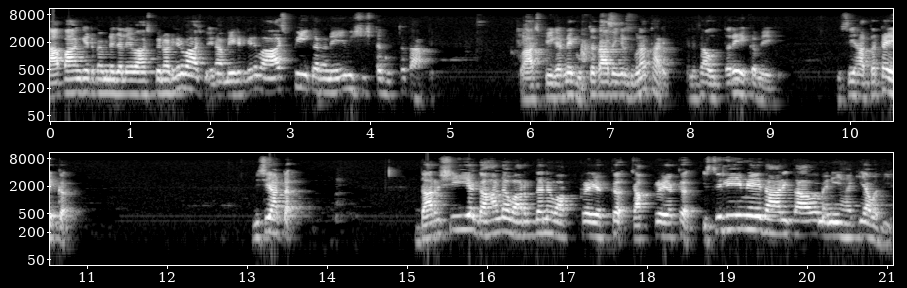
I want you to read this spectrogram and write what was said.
තාපාංගයට පැමිණ ජලය වාෂ්ප වෙනවට කියන්නේ වාෂ්ප. එහෙනම් මේකට කියන්නේ වාෂ්පීකරණයේ විශිෂ්ට গুপ্ত තාපය. වාෂ්පීකරණයේ গুপ্ত තාපය කියලා තිබුණත් හරි. ඒ නිසා උත්තරේ එක මේකේ. 27ට 1. 28 දර්ශීය ගහන වර්ධන වක්‍රයක චක්‍රයක ඉසිලීමේ ධාරිතාව මැනිය හැකි අවධිය.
